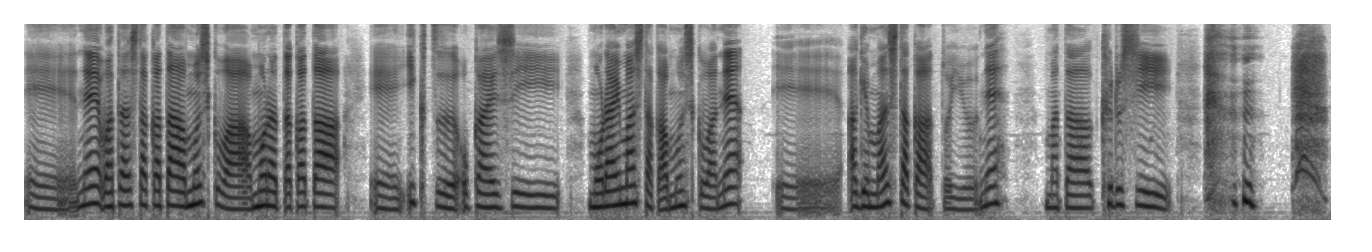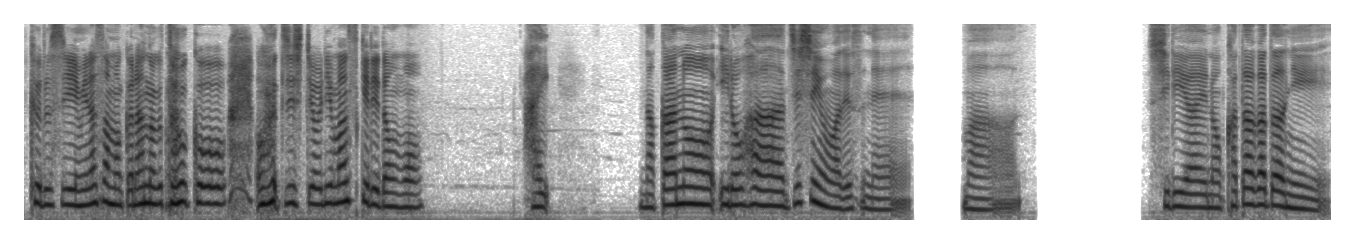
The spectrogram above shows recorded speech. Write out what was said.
ー、えーね、渡した方、もしくはもらった方、えーいくつお返しもらいましたかもしくはね、えーあげましたかというね、また苦しい 苦しい皆様からの投稿をお待ちしておりますけれども。はい。中野いろは自身はですねまあ知り合いの方々に、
